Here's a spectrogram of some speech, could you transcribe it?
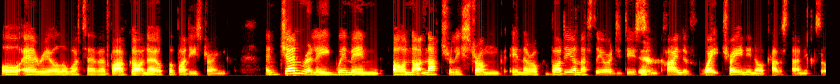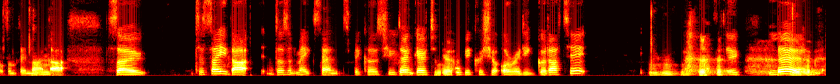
or aerial or whatever, but I've got no upper body strength." And generally, women are not naturally strong in their upper body unless they already do yeah. some kind of weight training or calisthenics or something mm-hmm. like that. So to say that doesn't make sense because you don't go to yeah. pool because you're already good at it. Mm-hmm. you have to learn yeah.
